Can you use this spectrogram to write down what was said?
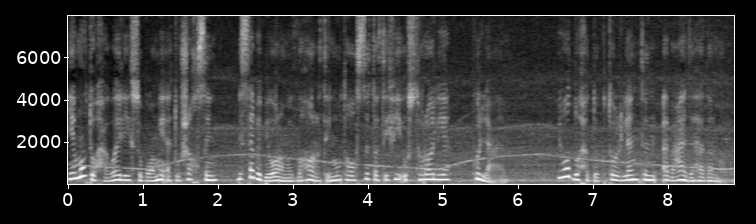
يموت حوالي 700 شخص بسبب ورم الظهارة المتوسطة في أستراليا كل عام. يوضح الدكتور لينتون أبعاد هذا المرض.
